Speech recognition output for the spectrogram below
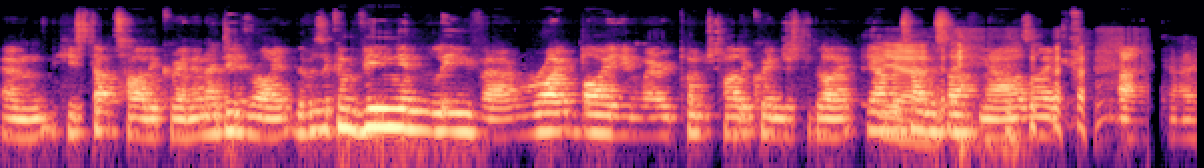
Um, he stops Harley Quinn, and I did right. There was a convenient lever right by him where he punched Harley Quinn just to be like, "Yeah, I'm gonna turn this off now." I was like, "Okay,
